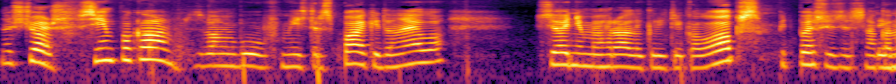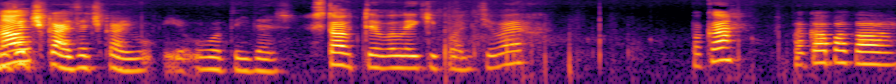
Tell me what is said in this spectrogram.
Ну що ж, всім пока. З вами був містер Спайк і Данило. Сьогодні ми грали Critical Ops. Підписуйтесь на Ти канал, зачекай, зачекай. От йдеш. ставте великі пальці вверх. Пока. Пока-пока.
